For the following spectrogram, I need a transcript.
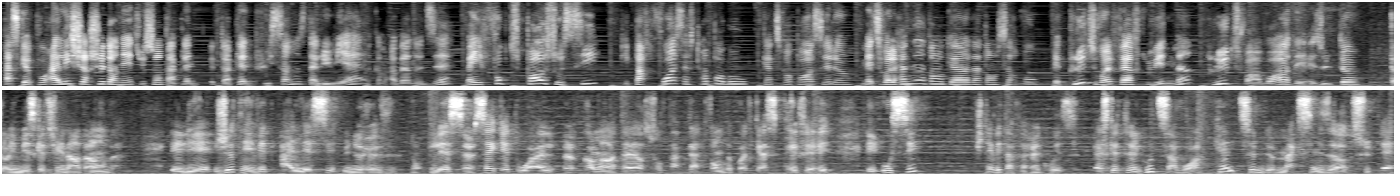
Parce que pour aller chercher ton intuition, ta pleine, puissance, ta lumière, comme Robert nous disait, ben il faut que tu passes aussi. Puis parfois, ça se sera pas beau quand tu vas passer là. Mais tu vas le ramener dans ton cœur, dans ton cerveau. Mais plus tu vas le faire fluidement, plus tu vas avoir des résultats. T'as aimé ce que tu viens d'entendre? Eh bien, je t'invite à laisser une revue. Donc, laisse un 5 étoiles, un commentaire sur ta plateforme de podcast préférée et aussi, je t'invite à faire un quiz. Est-ce que tu as le goût de savoir quel type de maximiseur tu es?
